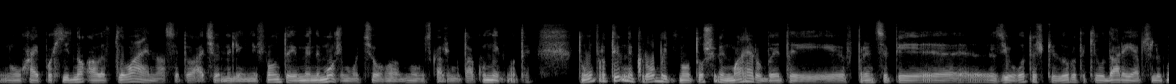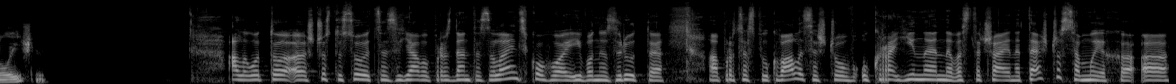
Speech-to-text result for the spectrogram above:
ну хай похідно, але впливає на ситуацію на лінії фронту, і ми не можемо цього, ну скажімо так, уникнути. Тому противник робить ну то, що він має робити, і в принципі, е, з його точки зору, такі удари є абсолютно логічні. Але от е, що стосується заяви президента Зеленського, і вони з Рютте е, про це спілкувалися, що в Україні не вистачає не те, що самих е,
